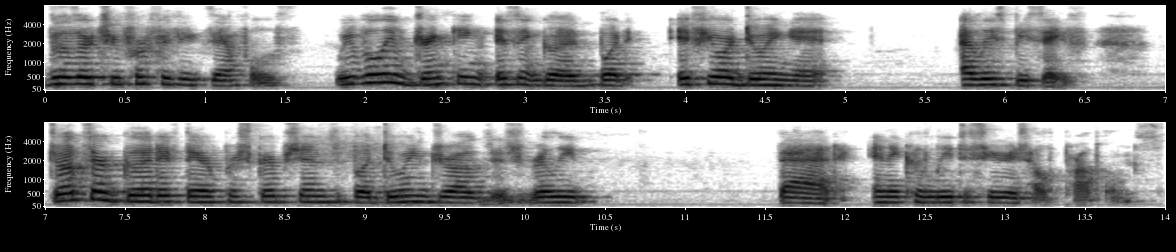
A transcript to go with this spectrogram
Those are two perfect examples. We believe drinking isn't good, but if you're doing it, at least be safe. Drugs are good if they are prescriptions, but doing drugs is really bad and it could lead to serious health problems.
